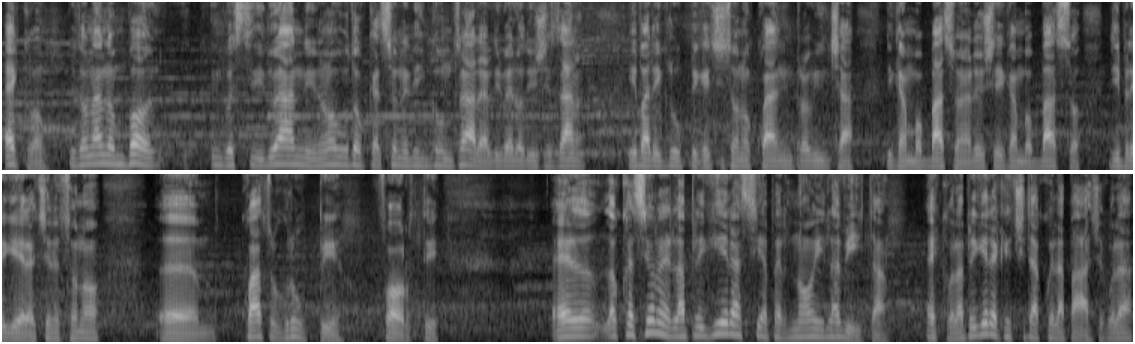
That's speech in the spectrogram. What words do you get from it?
Ecco, ritornando un po' in questi due anni non ho avuto occasione di incontrare a livello diocesano i vari gruppi che ci sono qua in provincia di Campobasso, nella diocesi di Campobasso di preghiera. Ce ne sono eh, quattro gruppi forti L'occasione, la preghiera sia per noi la vita. Ecco, la preghiera che ci dà quella pace, quella,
